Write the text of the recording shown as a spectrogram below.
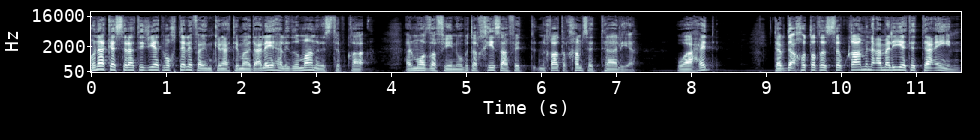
هناك استراتيجيات مختلفة يمكن الاعتماد عليها لضمان الاستبقاء الموظفين وبتلخيصها في النقاط الخمسة التالية واحد تبدأ خطة الاستبقاء من عملية التعيين.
